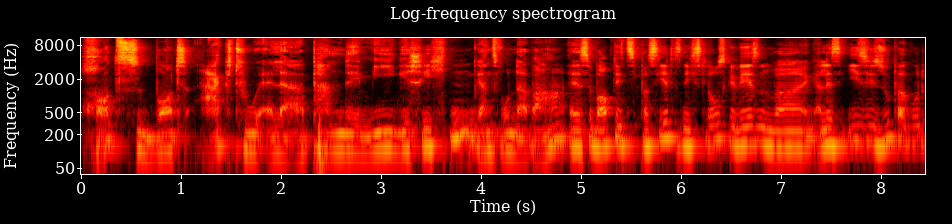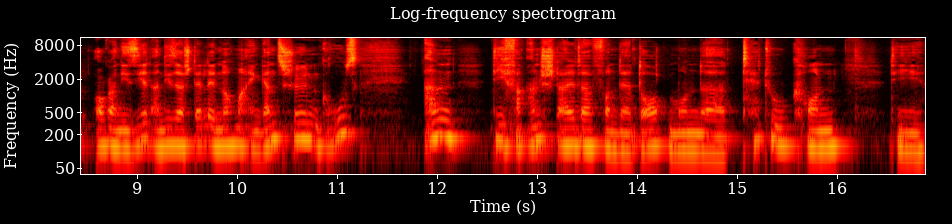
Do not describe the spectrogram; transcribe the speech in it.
Hotspot aktueller Pandemie-Geschichten. Ganz wunderbar. Es ist überhaupt nichts passiert, ist nichts los gewesen, war alles easy, super gut organisiert. An dieser Stelle nochmal einen ganz schönen Gruß an die Veranstalter von der Dortmunder Tattoo Con, die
